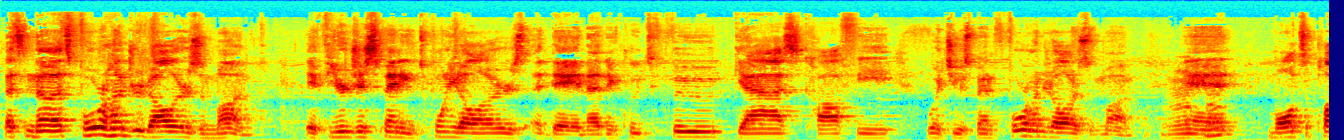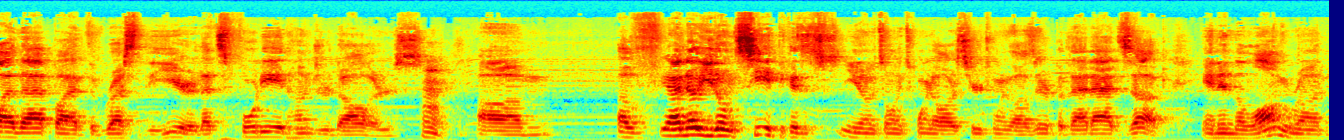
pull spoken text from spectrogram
that's no, that's four hundred dollars a month. If you're just spending twenty dollars a day, and that includes food, gas, coffee, what you spend four hundred dollars a month, Mhm. and multiply that by the rest of the year, that's forty eight hundred dollars. Hmm. Um, of I know you don't see it because it's you know it's only twenty dollars here, twenty dollars there, but that adds up, and in the long run,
